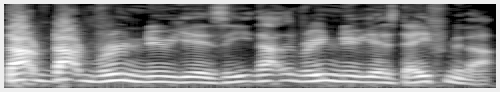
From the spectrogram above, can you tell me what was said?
that that ruined New Year's Eve. That ruined New Year's Day for me. That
